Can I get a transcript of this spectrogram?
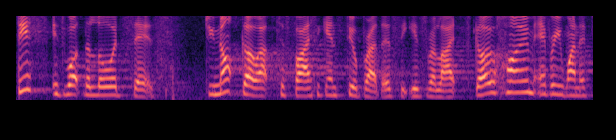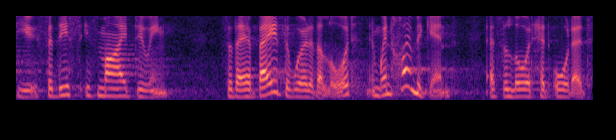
this is what the Lord says Do not go up to fight against your brothers, the Israelites. Go home, every one of you, for this is my doing. So they obeyed the word of the Lord and went home again, as the Lord had ordered.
